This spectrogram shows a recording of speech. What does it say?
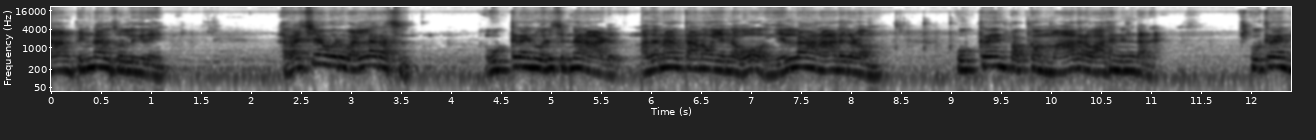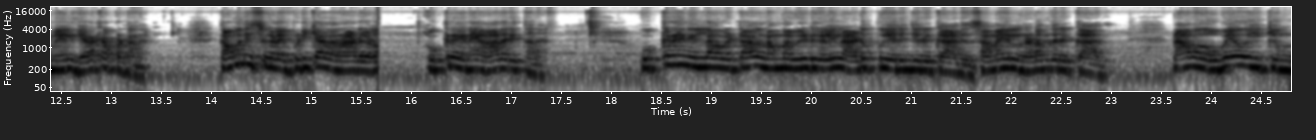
நான் பின்னால் சொல்லுகிறேன். ரஷ்யா ஒரு வல்லரசு உக்ரைன் ஒரு சின்ன நாடு. அதனால் தானோ என்னவோ எல்லா நாடுகளும் உக்ரைன் பக்கம் ஆதரவாக நின்றன. உக்ரைன் மேல் இறக்கப்பட்டன. கம்யூனிஸ்டுகளை பிடிக்காத நாடுகளும் உக்ரைனை ஆதரித்தன. உக்ரைன் இல்லாவிட்டால் நம்ம வீடுகளில் அடுப்பு எரிஞ்சிருக்காது சமையல் நடந்திருக்காது. நாம் உபயோகிக்கும்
